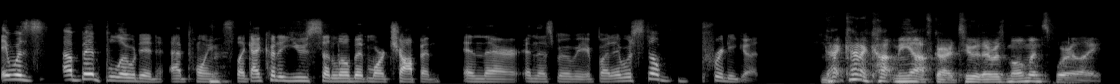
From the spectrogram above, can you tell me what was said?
it was a bit bloated at points. like I could have used a little bit more chopping in there in this movie, but it was still pretty good. that kind of caught me off guard too. There was moments where like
